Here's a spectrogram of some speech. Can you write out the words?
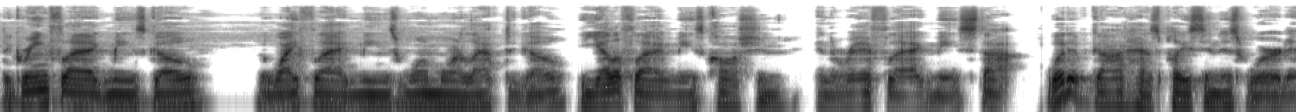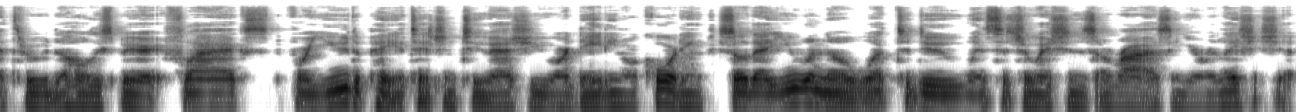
The green flag means go. The white flag means one more lap to go. The yellow flag means caution and the red flag means stop. What if God has placed in His Word and through the Holy Spirit flags for you to pay attention to as you are dating or courting so that you will know what to do when situations arise in your relationship?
